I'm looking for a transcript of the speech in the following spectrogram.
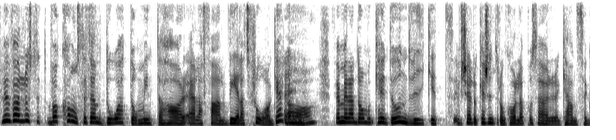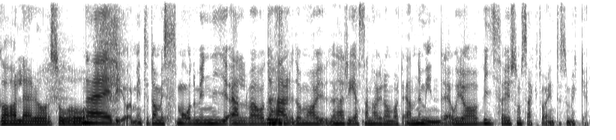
Men vad lustigt, vad konstigt ändå att de inte har i alla fall velat fråga dig. Ja. För jag menar, de kan ju inte undvikit, i och för sig då kanske inte de kollar på så här cancergalor och så. Nej, det gör de inte. De är små, de är 9 och 11 och det här, de har ju, den här resan har ju de varit ännu mindre. Och jag visar ju som sagt var inte så mycket.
